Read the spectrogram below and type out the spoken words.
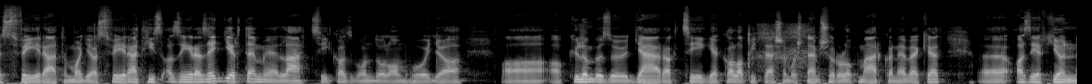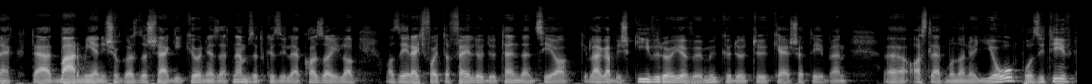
szférát, a magyar szférát, hisz azért az egyértelműen látszik, azt gondolom, hogy a, a, a különböző gyárak, cégek alapítása, most nem sorolok márka neveket, azért jönnek. Tehát bármilyen is a gazdasági környezet nemzetközileg, hazailag, azért egyfajta fejlődő tendencia, legalábbis kívülről jövő működő tőke esetében azt lehet mondani, hogy jó, pozitív,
